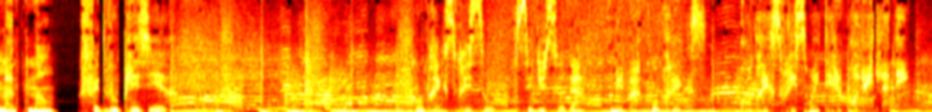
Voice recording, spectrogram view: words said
Maintenant, faites-vous plaisir. Contrex Frisson, c'est du soda, mais pas Contrex. Contrex Frisson était le produit de l'année.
